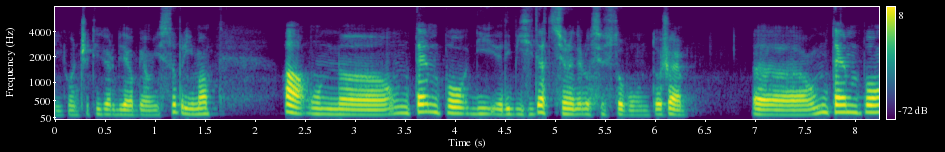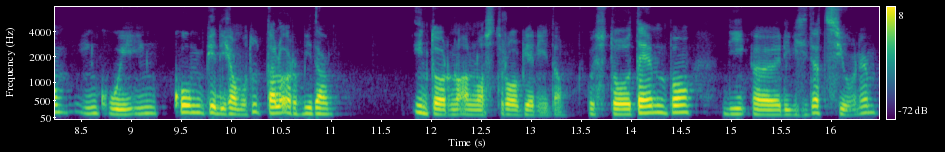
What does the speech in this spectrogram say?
i concetti di orbita che abbiamo visto prima, ha un, uh, un tempo di rivisitazione dello stesso punto, cioè uh, un tempo in cui compie diciamo, tutta l'orbita intorno al nostro pianeta. Questo tempo di eh, rivisitazione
